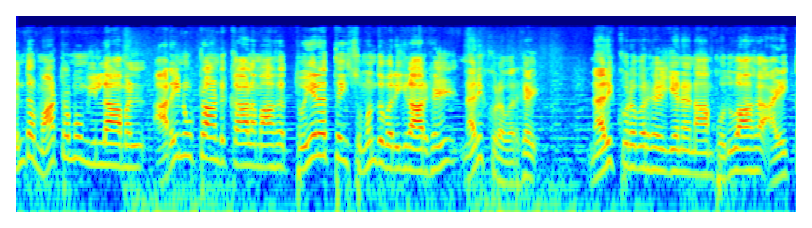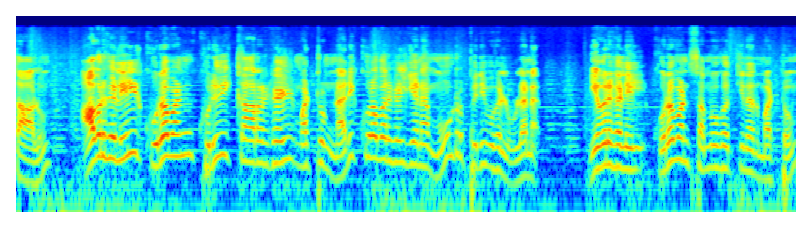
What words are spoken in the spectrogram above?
எந்த மாற்றமும் இல்லாமல் அரை நூற்றாண்டு காலமாக துயரத்தை சுமந்து வருகிறார்கள் நரிக்குறவர்கள். நரிக்குறவர்கள் என நாம் பொதுவாக அழைத்தாலும் அவர்களில் குறவன் குருவிக்காரர்கள் மற்றும் நரிக்குறவர்கள் என மூன்று பிரிவுகள் உள்ளனர் இவர்களில் குறவன் சமூகத்தினர் மட்டும்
